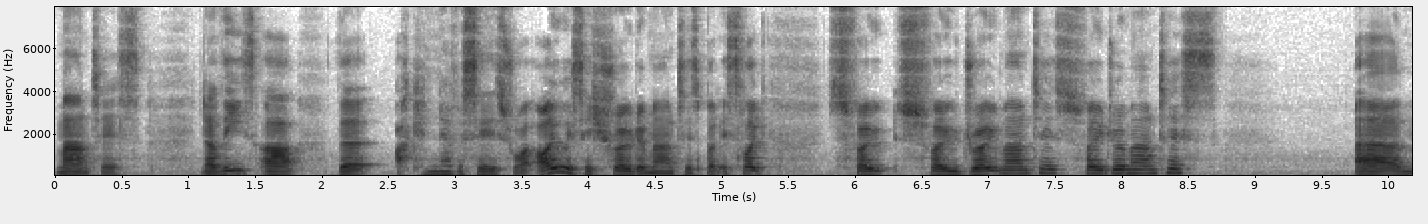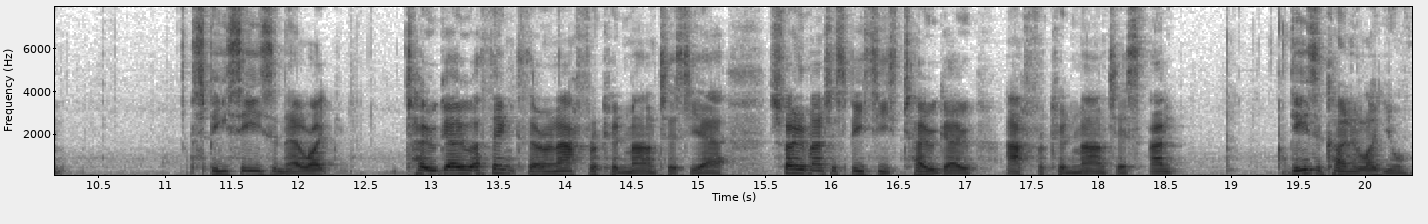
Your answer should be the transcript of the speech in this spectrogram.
Mantis. Now these are the I can never say this right. I always say Schroedermantis, but it's like Sphodromantis, Sphodromantis um, species, and they're like Togo, I think. They're an African mantis, yeah. Mantis species Togo, African mantis. And these are kind of like your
